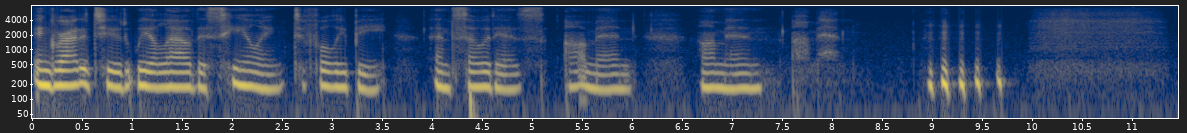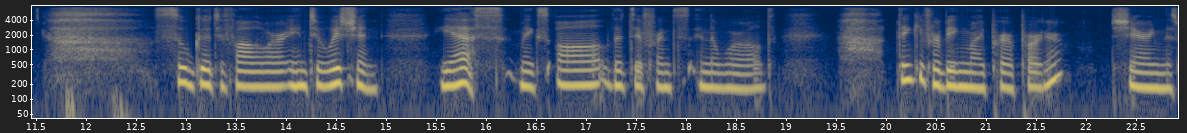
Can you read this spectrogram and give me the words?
In gratitude, we allow this healing to fully be. And so it is. Amen. Amen. So good to follow our intuition. Yes, makes all the difference in the world. Thank you for being my prayer partner, sharing this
